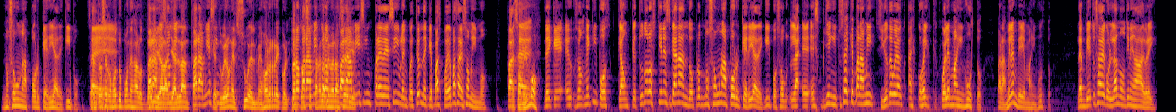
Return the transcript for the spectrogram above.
no son una porquería de equipo. O sea, entonces, eh, ¿cómo tú pones a los Dodgers y a, la- Atlanta? para mí es que tuvieron el, mejor récord. Pero para mí, están en la pero primera para serie. mí es impredecible en cuestión de que puede pasar eso mismo. Eso mismo. De que eh, son equipos que aunque tú no los tienes ganando, pero no son una porquería de. Son la- eh, es bien. Y tú sabes que para mí, si yo te voy a, a escoger cuál es más injusto, para mí la NBA es más injusto. La NBA, tú sabes que Orlando no tiene nada de break.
